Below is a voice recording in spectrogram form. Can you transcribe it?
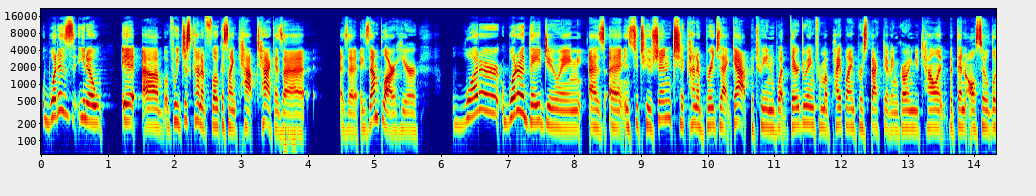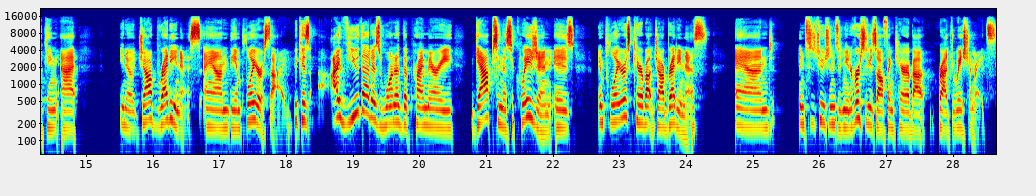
what is you know it, um, if we just kind of focus on cap tech as a as an exemplar here what are what are they doing as an institution to kind of bridge that gap between what they're doing from a pipeline perspective and growing new talent but then also looking at you know job readiness and the employer side? Because i view that as one of the primary gaps in this equation is employers care about job readiness and institutions and universities often care about graduation rates.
